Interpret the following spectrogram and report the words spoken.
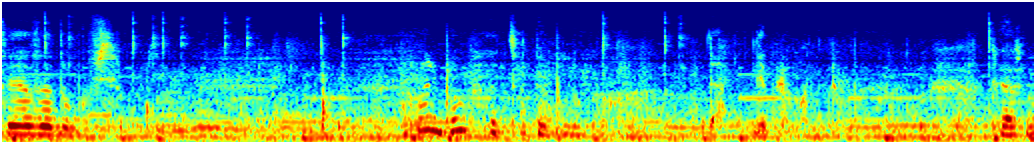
Что я задумався. Хоч би це не було. Да, не. Зараз ми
